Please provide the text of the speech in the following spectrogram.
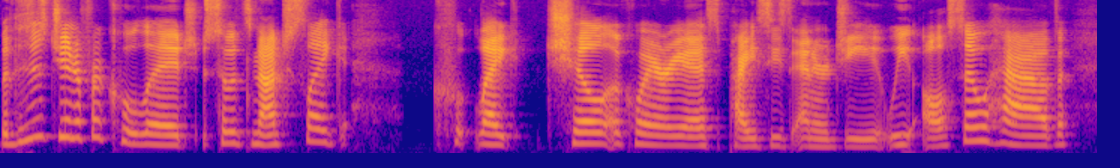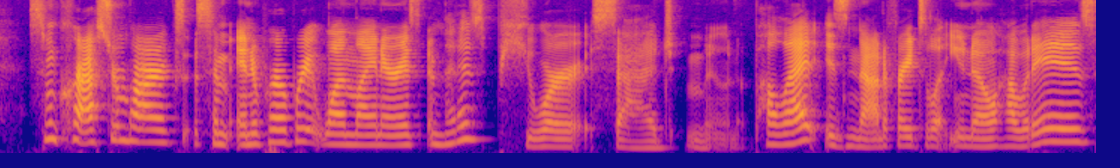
But this is Jennifer Coolidge, so it's not just like like chill Aquarius Pisces energy. We also have some crass remarks, some inappropriate one-liners, and that is pure Sag Moon. Paulette is not afraid to let you know how it is.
